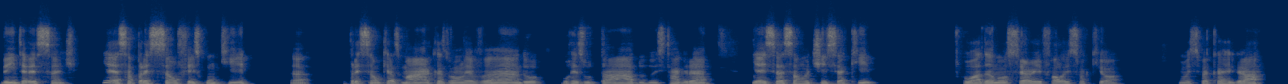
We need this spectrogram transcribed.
bem interessante. E essa pressão fez com que a pressão que as marcas vão levando, o resultado do Instagram, e aí essa notícia aqui. O Adam Mosseri fala isso aqui, ó. Vamos ver se vai carregar.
